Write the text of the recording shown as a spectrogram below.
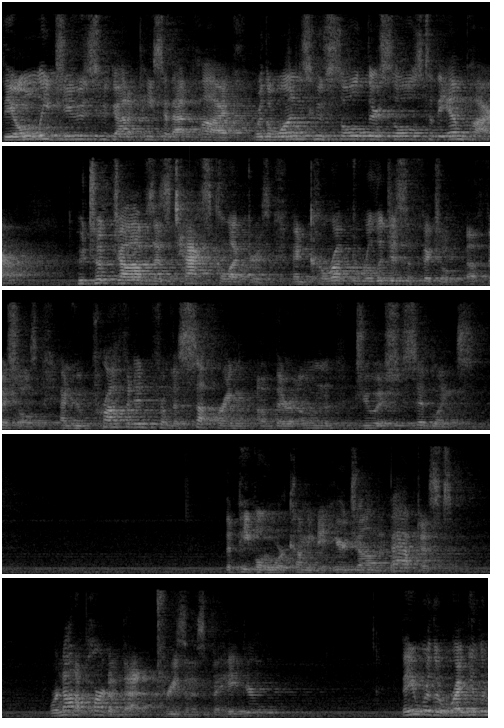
The only Jews who got a piece of that pie were the ones who sold their souls to the empire, who took jobs as tax collectors and corrupt religious officials, and who profited from the suffering of their own Jewish siblings the people who were coming to hear John the Baptist were not a part of that treasonous behavior. They were the regular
